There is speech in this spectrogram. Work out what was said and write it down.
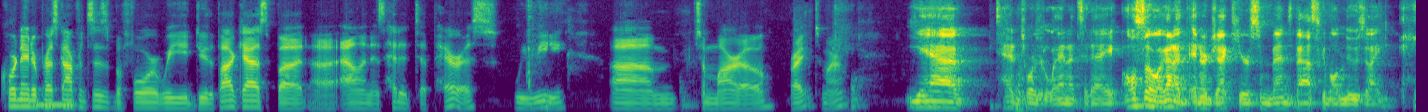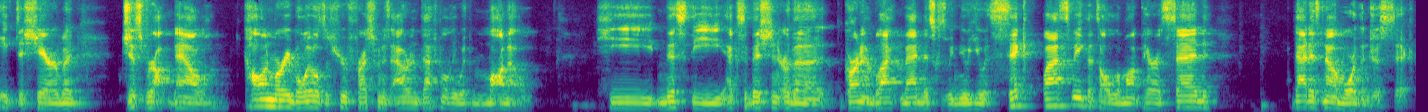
coordinator press conferences before we do the podcast, but uh, Alan is headed to Paris, we oui, oui, um, tomorrow, right? Tomorrow. Yeah, headed towards Atlanta today. Also, I got to interject here some men's basketball news that I hate to share, but just dropped now. Collin Murray Boyles, a true freshman, is out indefinitely with mono. He missed the exhibition or the Garnet and Black Madness because we knew he was sick last week. That's all Lamont Paris said. That is now more than just sick.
